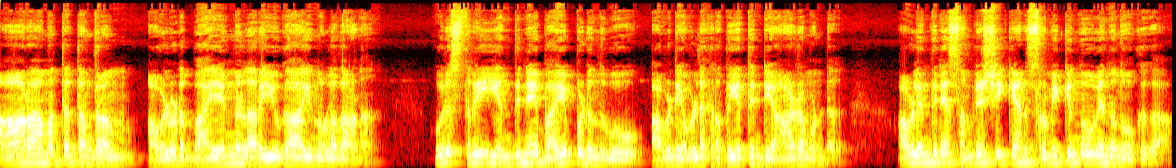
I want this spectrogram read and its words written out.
ആറാമത്തെ തന്ത്രം അവളുടെ ഭയങ്ങൾ അറിയുക എന്നുള്ളതാണ്. ഒരു സ്ത്രീ എന്തിനെ ഭയപ്പെടുന്നുവോ അവിടെ അവളുടെ ഹൃദയത്തിന്റെ ആഴമുണ്ട്. അവൾ എന്തിനെ സംരക്ഷിക്കാൻ ശ്രമിക്കുന്നുവെന്ന് നോക്കുക.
